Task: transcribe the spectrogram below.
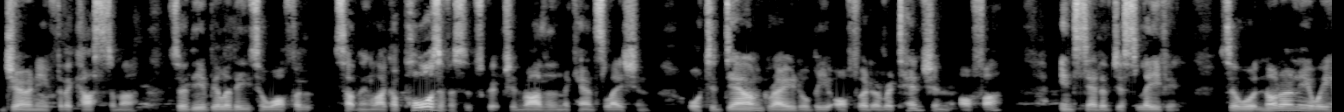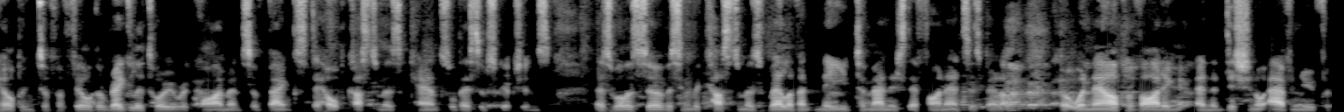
journey for the customer. So the ability to offer something like a pause of a subscription rather than a cancellation, or to downgrade or be offered a retention offer instead of just leaving. So not only are we helping to fulfill the regulatory requirements of banks to help customers cancel their subscriptions, as well as servicing the customer's relevant need to manage their finances better. But we're now providing an additional avenue for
